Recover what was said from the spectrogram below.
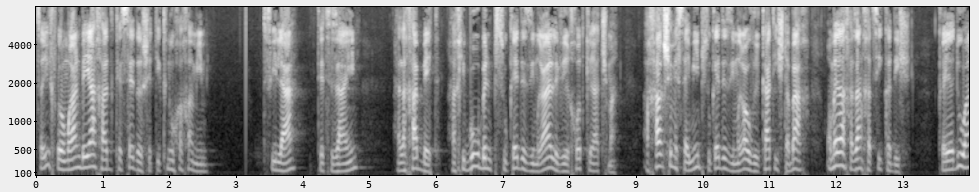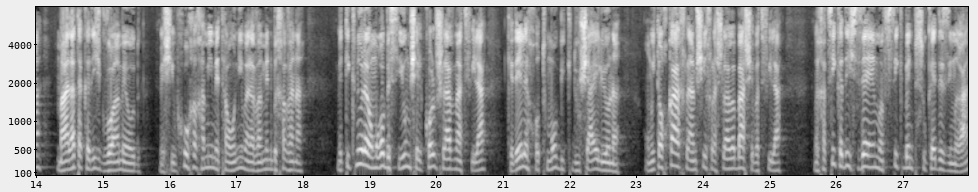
צריך לאומרן ביחד כסדר שתיקנו חכמים. תפילה, ט"ז, הלכה ב' החיבור בין פסוקי דזמרה לברכות קריאת שמע. אחר שמסיימים פסוקי דזמרה וברכת השתבח, אומר החזן חצי קדיש. כידוע, מעלת הקדיש גבוהה מאוד, ושיבחו חכמים את העונים עליו אמן בכוונה. ותקנו לאומרו בסיום של כל שלב מהתפילה, כדי לחותמו בקדושה עליונה, ומתוך כך להמשיך לשלב הבא שבתפילה. וחצי קדיש זה מפסיק בין פסוקי דזמרה,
